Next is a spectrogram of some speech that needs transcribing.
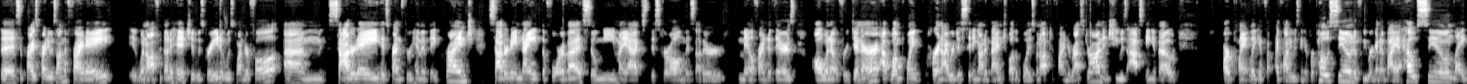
the surprise party was on the Friday. It went off without a hitch. It was great. It was wonderful. Um, Saturday, his friends threw him a big brunch. Saturday night, the four of us, so me, my ex, this girl, and this other male friend of theirs, all went out for dinner. At one point, her and I were just sitting on a bench while the boys went off to find a restaurant, and she was asking about our plan, like if I thought he was going to propose soon, if we were going to buy a house soon, like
